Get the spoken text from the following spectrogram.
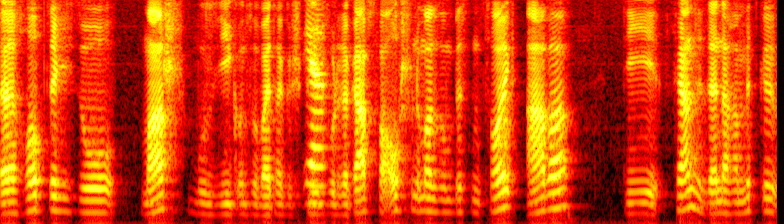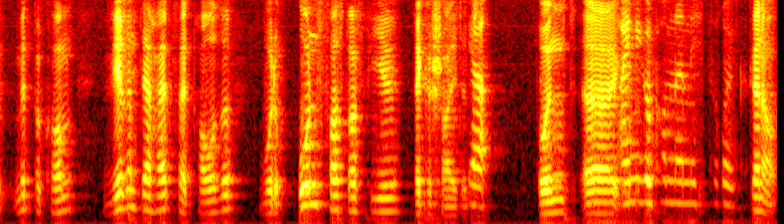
äh, hauptsächlich so Marschmusik und so weiter gespielt Ja. wurde. Da gab es zwar auch schon immer so ein bisschen Zeug, aber die Fernsehsender haben mitbekommen, während der Halbzeitpause wurde unfassbar viel weggeschaltet. Ja, Und äh, einige kommen dann nicht zurück. genau,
